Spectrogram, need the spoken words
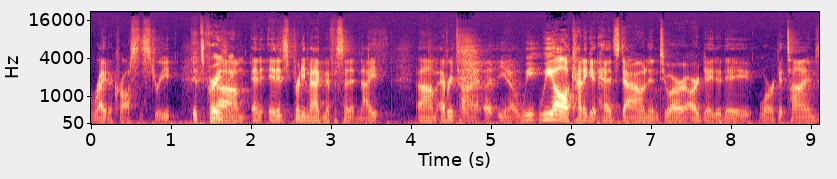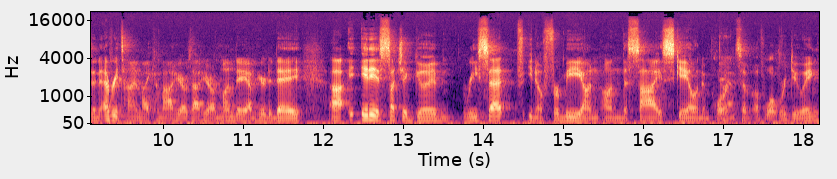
right across the street. It's crazy. um, and it is pretty magnificent at night. Um, every time, uh, you know, we, we all kind of get heads down into our, our day-to-day work at times. And every time I come out here, I was out here on Monday, I'm here today. Uh, it, it is such a good reset, you know, for me on, on the size, scale, and importance of, of what we're doing.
